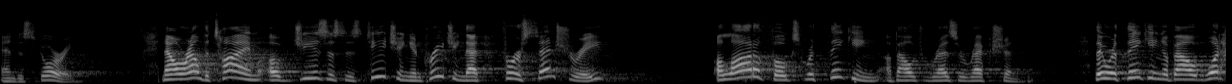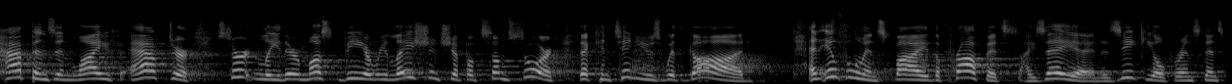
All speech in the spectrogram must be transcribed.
End of story. Now, around the time of Jesus' teaching and preaching, that first century, a lot of folks were thinking about resurrection. They were thinking about what happens in life after. Certainly, there must be a relationship of some sort that continues with God. And influenced by the prophets, Isaiah and Ezekiel, for instance,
